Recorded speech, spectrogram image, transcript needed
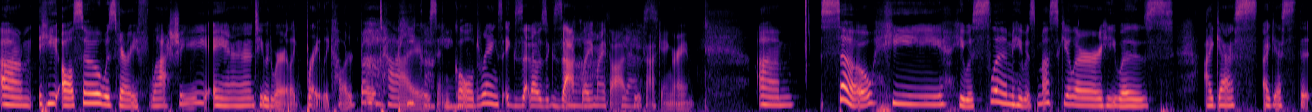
Um, he also was very flashy, and he would wear like brightly colored bow ties and gold rings. Exa- that was exactly my thought. yes. Peacocking, right? Um, so he he was slim. He was muscular. He was, I guess, I guess that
